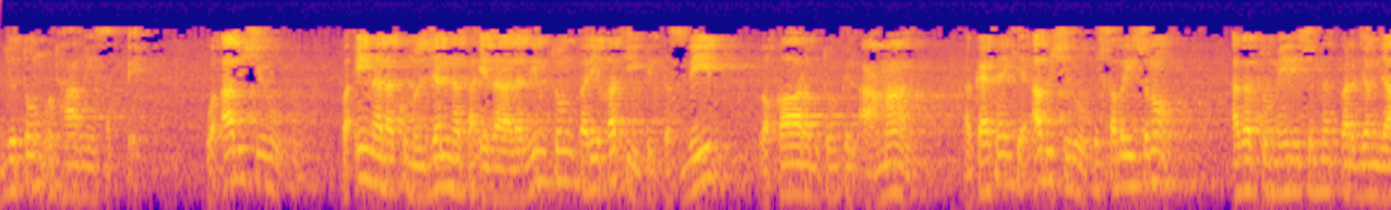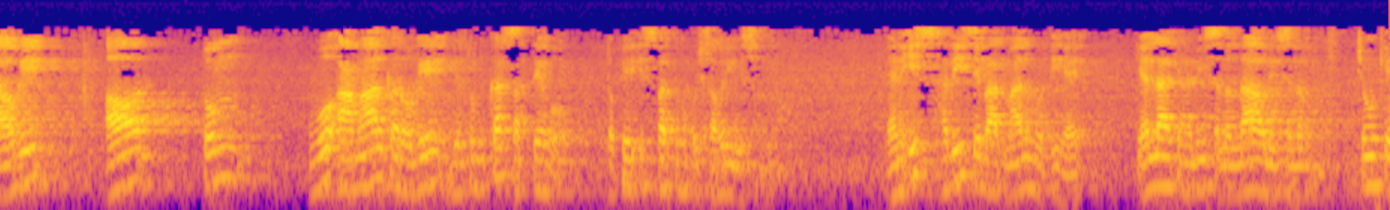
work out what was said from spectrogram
جو تم اٹھا نہیں سکتے۔ وہ اب شروع فإن لكم الجنة إذا لزمتم طريقتي في التصديق وقاربتم في الأعمال۔ اور کہتے ہیں کہ اب شروع خوشخبری سنو۔ اگر تم میری سنت پر جم جاؤ گے اور تم وہ اعمال کرو گے جو تم کر سکتے ہو، تو پھر اس پر تم خوشخبری بھی سنو یعنی اس حدیث سے بات معلوم ہوتی ہے کہ اللہ کے نبی صلی اللہ علیہ وسلم چونکہ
